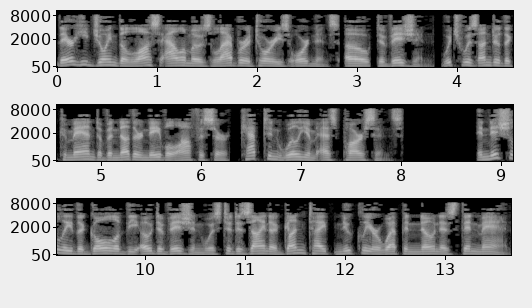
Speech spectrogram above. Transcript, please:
There he joined the Los Alamos Laboratories Ordnance o Division, which was under the command of another naval officer, Captain William S. Parsons. Initially the goal of the O Division was to design a gun-type nuclear weapon known as Thin Man.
